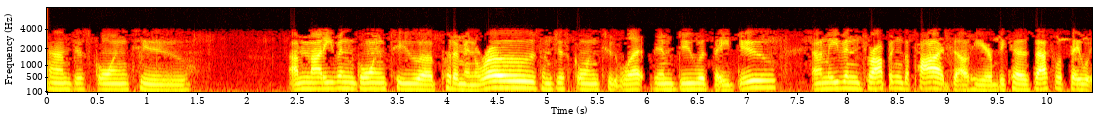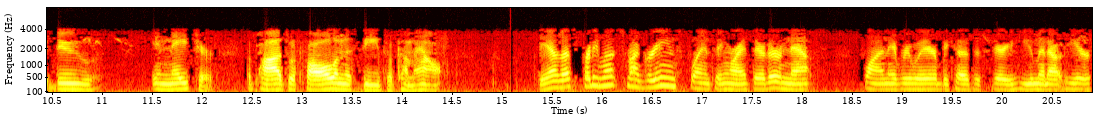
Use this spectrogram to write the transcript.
I'm just going to, I'm not even going to uh, put them in rows. I'm just going to let them do what they do. I'm even dropping the pods out here because that's what they would do in nature. The pods would fall and the seeds would come out. Yeah, that's pretty much my greens planting right there. There are gnats flying everywhere because it's very humid out here.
